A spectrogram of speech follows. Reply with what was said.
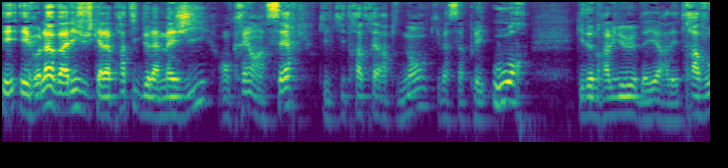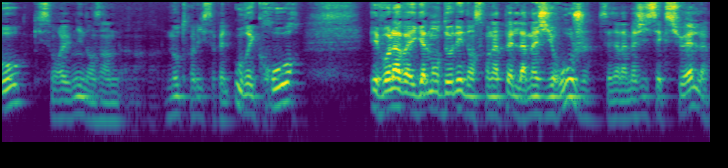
Et, et, voilà, va aller jusqu'à la pratique de la magie en créant un cercle qu'il quittera très rapidement, qui va s'appeler Our, qui donnera lieu d'ailleurs à des travaux qui sont réunis dans un, autre livre qui s'appelle Our et Crour. Et voilà va également donner dans ce qu'on appelle la magie rouge, c'est-à-dire la magie sexuelle,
